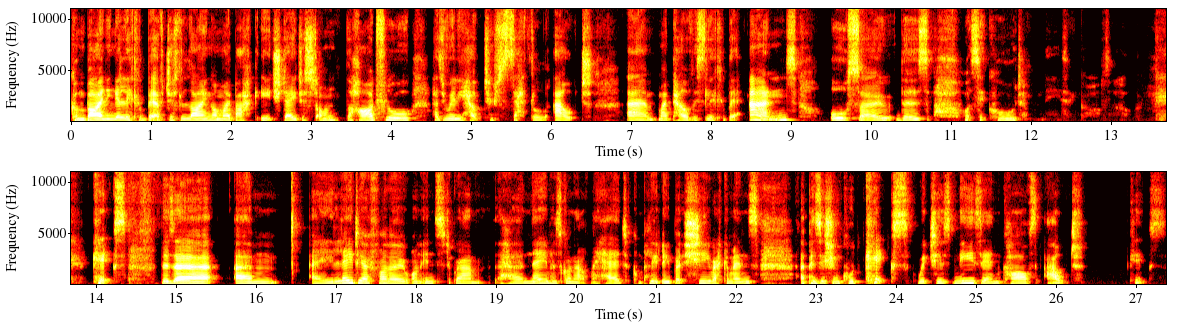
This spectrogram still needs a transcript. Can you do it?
combining a little bit of just lying on my back each day, just on the hard floor, has really helped to settle out um, my pelvis a little bit. And also, there's oh, what's it called? Kicks. There's a um, a lady I follow on Instagram. Her name has gone out of my head completely, but she recommends a position called kicks, which is knees in, calves out kicks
